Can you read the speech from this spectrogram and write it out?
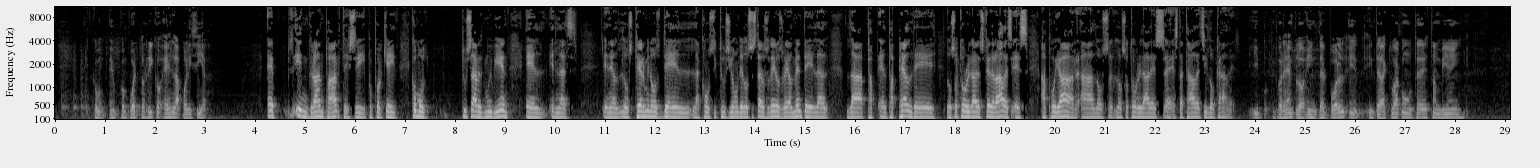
con Puerto Rico es la policía. Eh, en gran parte, sí, porque como tú sabes muy bien, el, en, las, en los términos de la Constitución de los Estados Unidos, realmente la, el papel de las autoridades federales es apoyar a las los autoridades eh, estatales y locales. Y, por ejemplo, Interpol interactúa con ustedes también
